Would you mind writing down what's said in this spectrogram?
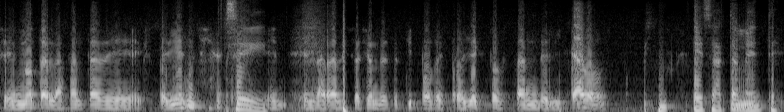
Se, nota la falta de experiencia en, la realización de este tipo de proyectos tan delicados. Exactamente.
